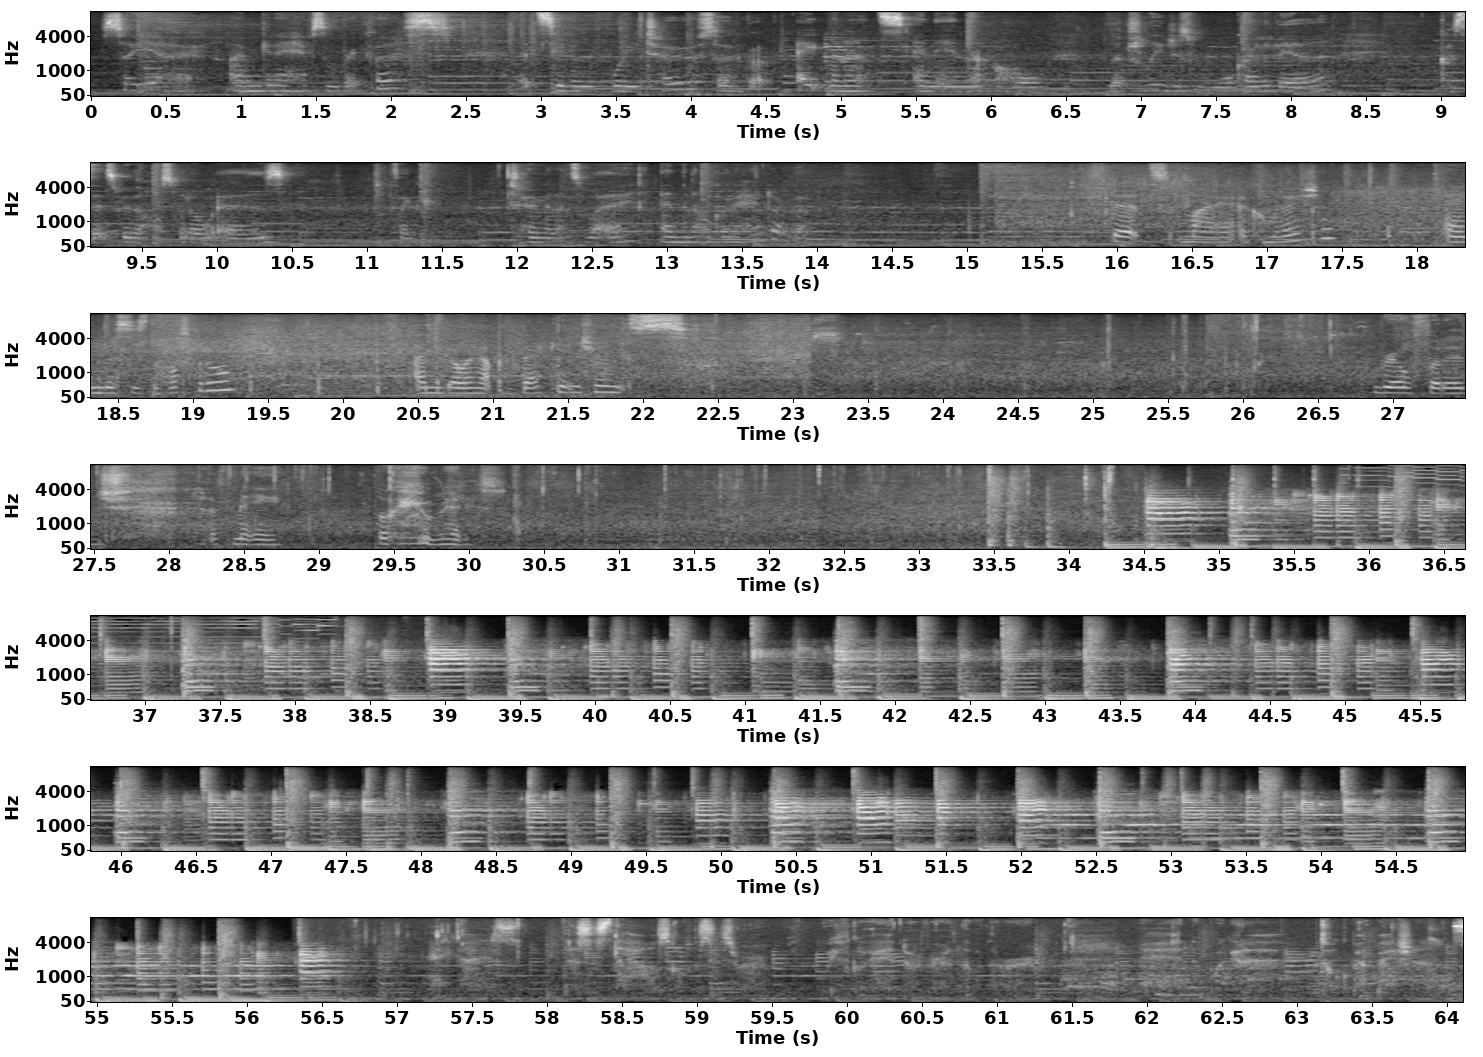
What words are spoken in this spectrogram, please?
So yeah, I'm gonna have some breakfast. It's 7:42, so I've got eight minutes, and then I'll literally just walk over there because that's where the hospital is. It's like two minutes away, and then I'll go to handover. That's my accommodation, and this is the hospital. I'm going up the back entrance. Real footage of me looking a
